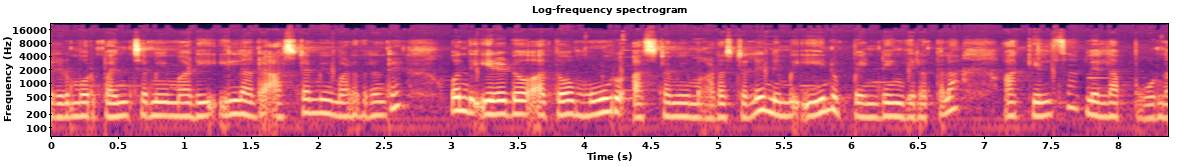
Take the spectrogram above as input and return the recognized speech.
ಎರಡು ಮೂರು ಪಂಚಮಿ ಮಾಡಿ, ಇಲ್ಲಾಂದರೆ ಅಷ್ಟಮಿ ಮಾಡಿದ್ರಂದ್ರೆ ಒಂದು ಎರಡು ಅಥವಾ ಮೂರು ಅಷ್ಟಮಿ ಮಾಡೋಷ್ಟರಲ್ಲಿ ನಿಮ್ಮ ಏನು ಪೆಂಡಿಂಗ್ ಇರುತ್ತಲ್ಲ, ಆ ಕೆಲಸಗಳೆಲ್ಲ ಪೂರ್ಣ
